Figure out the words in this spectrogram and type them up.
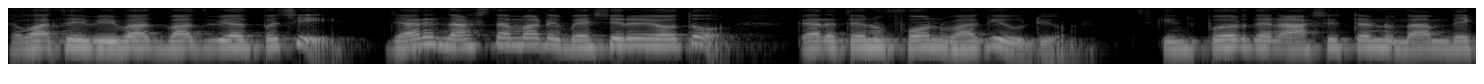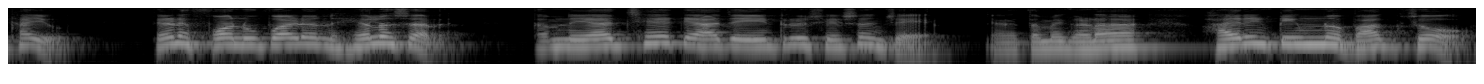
સવારથી વિવાદ બાદ વિવાદ પછી જ્યારે નાસ્તા માટે બેસી રહ્યો હતો, ત્યારે તેનું ફોન વાગી ઉઠ્યું. સ્ક્રીન પર તેના આસિસ્ટન્ટનું નામ દેખાયું. તેણે ફોન ઉપાડ્યો અને, હેલો સર, તમને યાદ છે કે આજે ઇન્ટરવ્યૂ સેશન છે અને તમે ઘણા હાયરિંગ ટીમનો ભાગ છો?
